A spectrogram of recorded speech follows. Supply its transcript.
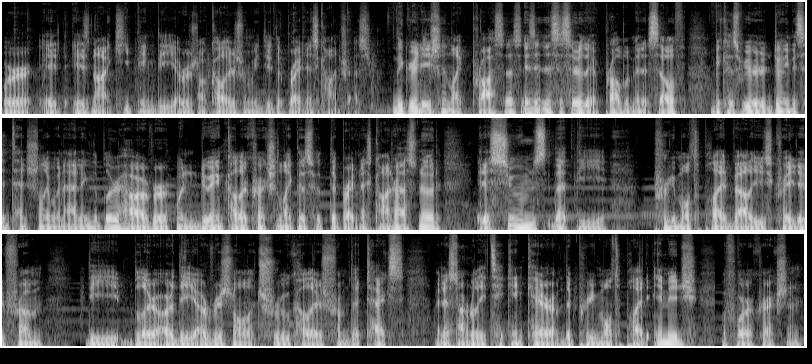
where it is not keeping the original colors when we do the brightness contrast. The gradation like process isn't necessarily a problem in itself because we are doing this intentionally when adding the blur. However, when doing color correction like this with the brightness contrast node, it assumes that the pre-multiplied values created from the blur are the original true colors from the text and it's not really taking care of the pre-multiplied image before correction.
